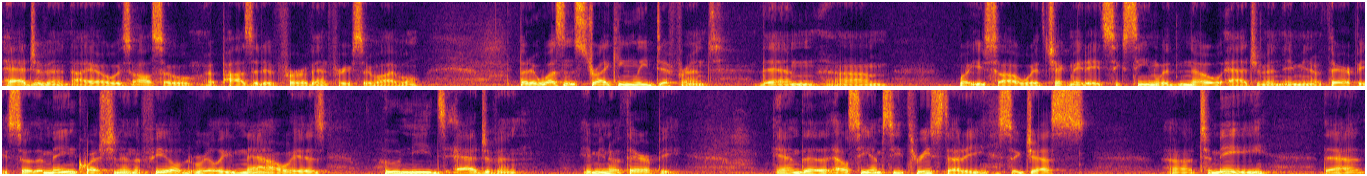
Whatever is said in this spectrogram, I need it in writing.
adjuvant IO is also a positive for event-free survival. But it wasn't strikingly different than um, what you saw with Checkmate 816 with no adjuvant immunotherapy. So the main question in the field really now is who needs adjuvant immunotherapy? And the LCMC3 study suggests uh, to me that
